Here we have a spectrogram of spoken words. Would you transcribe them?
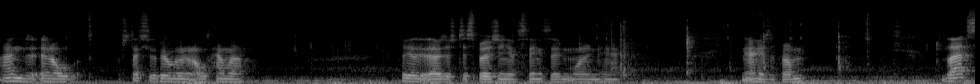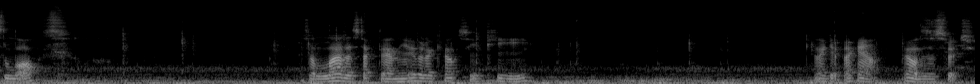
And an old statue of the builder and an old hammer. Clearly they're just disposing of things they didn't want in here. Now here's the problem. That's locked. There's a ladder stuck down here, but I can't see a key. Can I get back out? Oh, there's a switch.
